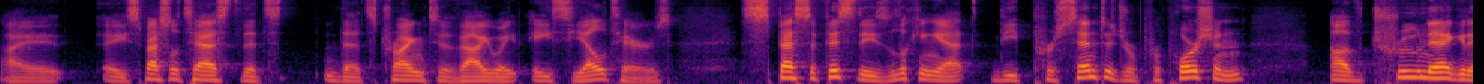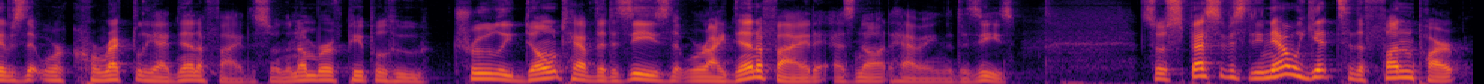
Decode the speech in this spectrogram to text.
I, a special test that's that's trying to evaluate ACL tears, specificity is looking at the percentage or proportion of true negatives that were correctly identified. So the number of people who truly don't have the disease that were identified as not having the disease. So specificity, now we get to the fun part.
